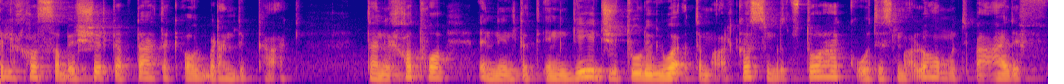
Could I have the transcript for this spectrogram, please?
الخاصة بالشركة بتاعتك أو ال brand بتاعك. تاني خطوة إن أنت ت engage طول الوقت مع ال customers بتوعك وتسمع لهم وتبقى عارف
